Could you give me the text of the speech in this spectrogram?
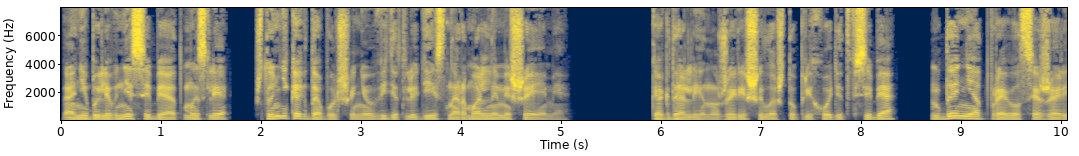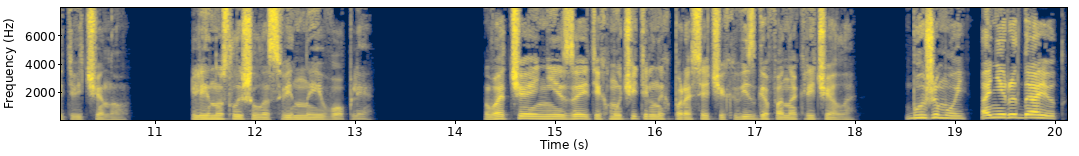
Они были вне себя от мысли, что никогда больше не увидят людей с нормальными шеями. Когда Лин уже решила, что приходит в себя, Дэнни отправился жарить ветчину. Лин услышала свиные вопли. В отчаянии из-за этих мучительных поросячьих визгов она кричала. «Боже мой, они рыдают!»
